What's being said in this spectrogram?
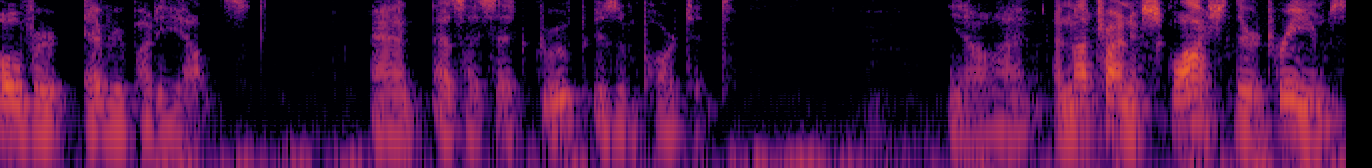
over everybody else. And as I said, group is important. You know, I, I'm not trying to squash their dreams,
